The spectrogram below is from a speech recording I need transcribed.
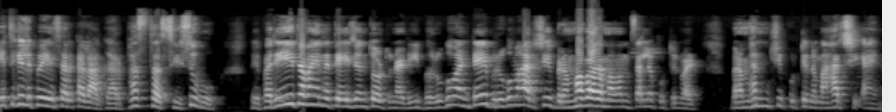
ఎత్తుకెళ్ళిపోయేసరికి అలా గర్భస్థ శిశువు విపరీతమైన తేజంతో ఉన్నాడు. ఈ భృగు అంటే భృగు మహర్షి బ్రహ్మ వంశంలో పుట్టినవాడు. బ్రహ్మ నుంచి పుట్టిన మహర్షి ఆయన.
